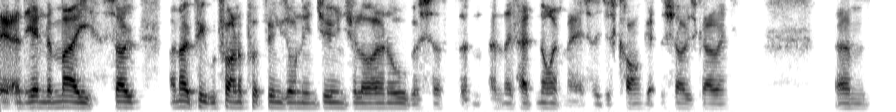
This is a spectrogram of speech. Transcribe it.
at the end of May. So I know people trying to put things on in June, July, and August, and, and they've had nightmares. They just can't get the shows going. Um,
